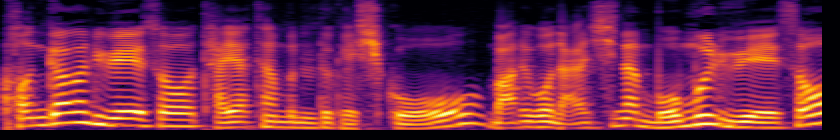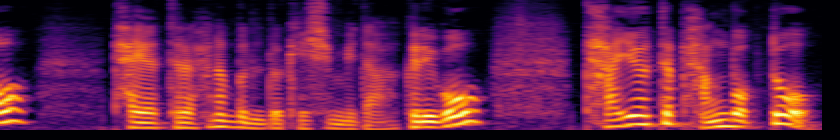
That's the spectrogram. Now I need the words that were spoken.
건강을 위해서 다이어트 하는 분들도 계시고 마르고 날씬한 몸을 위해서 다이어트를 하는 분들도 계십니다. 그리고 다이어트 방법도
